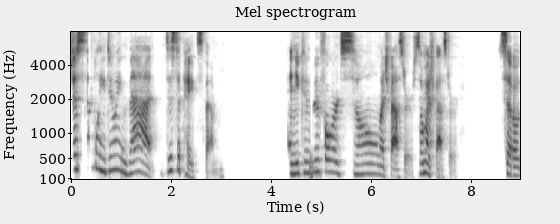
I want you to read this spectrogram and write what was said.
just simply doing that dissipates them. And you can move forward so much faster, so much faster. So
